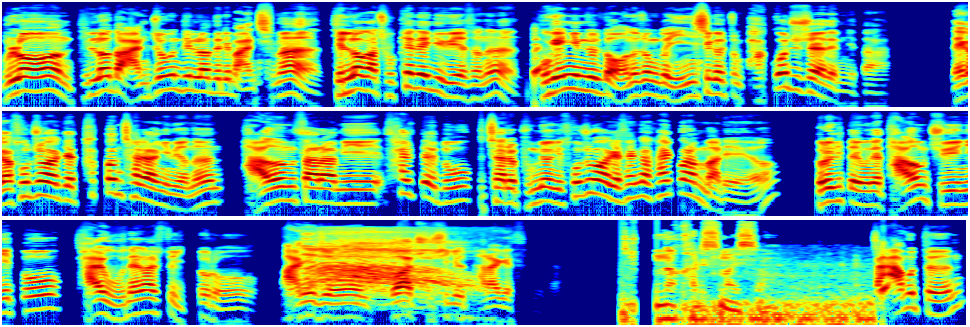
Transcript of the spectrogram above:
물론 딜러도 안 좋은 딜러들이 많지만 딜러가 좋게 되기 위해서는 고객님들도 어느 정도 인식을 좀 바꿔주셔야 됩니다. 내가 소중하게 tas던 차량이면은 다음 사람이 살 때도 그 차를 분명히 소중하게 생각할 거란 말이에요. 그렇기 때문에 다음 주인이 또 잘 운행할 수 있도록 많이 좀 도와주시길 바라겠습니다. 존나 카리스마 있어. 자, 아무튼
